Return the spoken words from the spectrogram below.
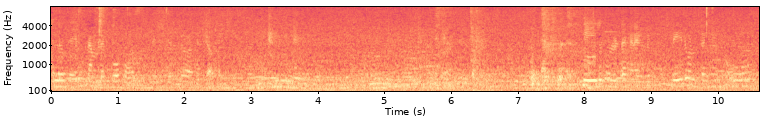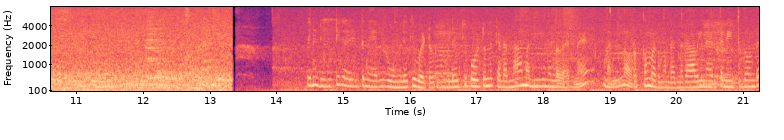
ഹലോ ഗൈസ് നമ്മളിപ്പോൾ ഹോസ്പിറ്റലിൽ വന്നിട്ടോ വെയിൽ കൊണ്ടിട്ട് എങ്ങനെയുണ്ട്? വെയിൽ കൊണ്ടിട്ട് പിന്നെ ഡ്യൂട്ടി കഴിഞ്ഞിട്ട് നേരെ റൂമിലേക്ക് പോയിട്ട് റൂമിലേക്ക് പോയിട്ടൊന്ന് കിടന്നാൽ മതി എന്നുള്ളതായിരുന്നേ. നല്ല ഉറക്കം വരുന്നുണ്ടായിരുന്നു. രാവിലെ നേരത്തെ എണീറ്റതുകൊണ്ട്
